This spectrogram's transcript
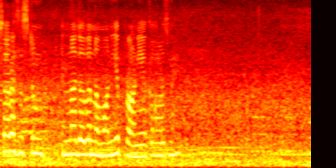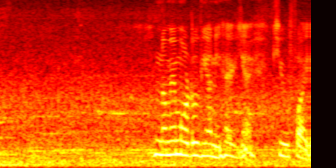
ਸਾਰਾ ਸਿਸਟਮ ਇੰਨਾ ਜ਼ਿਆਦਾ ਨਵਾਂ ਨਹੀਂ ਹੈ ਪੁਰਾਣੀਆਂ ਕਾਰਸ ਨੇ ਨਵੇਂ ਮਾਡਲ ਦੀਆਂ ਨਹੀਂ ਹੈਗੀਆਂ ਇਹ Q5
